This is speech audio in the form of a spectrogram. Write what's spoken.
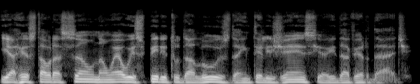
e a restauração não é o Espírito da luz, da inteligência e da verdade.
